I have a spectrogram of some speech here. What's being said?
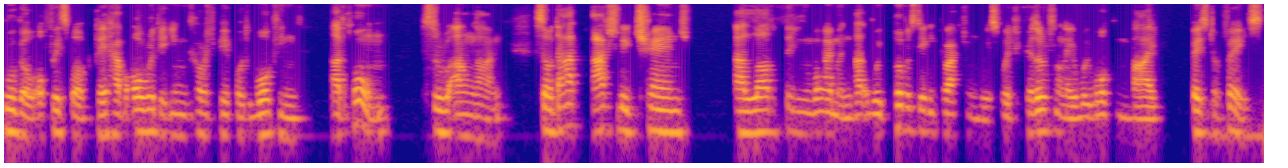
Google or Facebook, they have already encouraged people to working at home through online. So that actually changed a lot of the environment that we previously interaction with, which traditionally we working by face to face,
